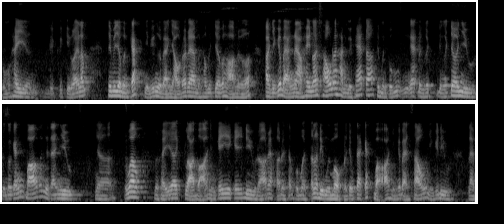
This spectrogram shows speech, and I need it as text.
cũng hay cái kiểu đấy lắm. Thì bây giờ mình cắt những cái người bạn nhậu đó ra mình không đi chơi với họ nữa. Hoặc những cái bạn nào hay nói xấu nói hành người khác đó thì mình cũng đừng có đừng có chơi nhiều đừng có gắn bó với người ta nhiều. À, đúng không? Mình phải ờ, loại bỏ những cái cái điều đó ra khỏi đời sống của mình. Đó là điều 11 là chúng ta cắt bỏ những cái bạn xấu những cái điều làm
